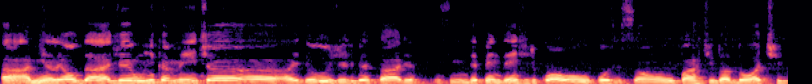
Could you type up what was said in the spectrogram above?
Ah, a minha lealdade é unicamente a, ideologia libertária. Assim, independente de qual posição o partido adote,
